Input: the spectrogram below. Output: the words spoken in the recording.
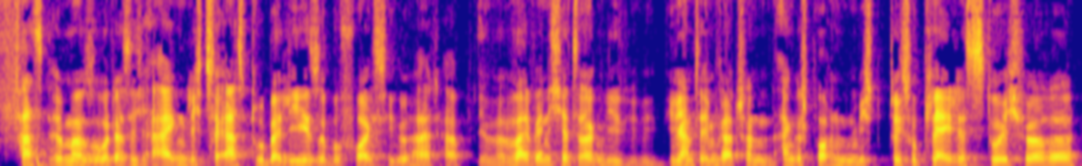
fast immer so, dass ich eigentlich zuerst drüber lese, bevor ich sie gehört habe. Weil wenn ich jetzt irgendwie, wir haben es eben gerade schon angesprochen, mich durch so Playlists durchhöre,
